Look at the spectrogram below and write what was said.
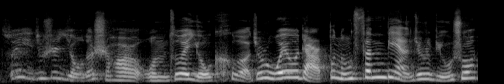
所以就是有的时候，我们作为游客，就是我有点儿不能分辨，就是比如说，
